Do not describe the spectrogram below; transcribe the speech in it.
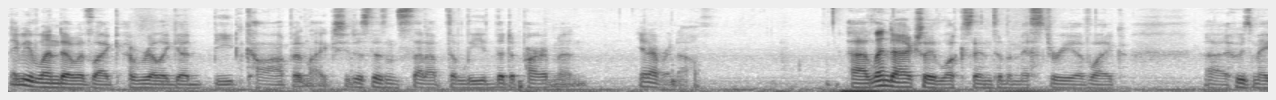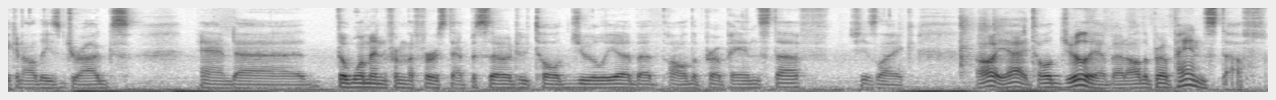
Maybe Linda was like a really good beat cop and like she just isn't set up to lead the department. You never know. Uh, Linda actually looks into the mystery of like uh, who's making all these drugs. And uh, the woman from the first episode who told Julia about all the propane stuff, she's like, Oh, yeah, I told Julia about all the propane stuff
